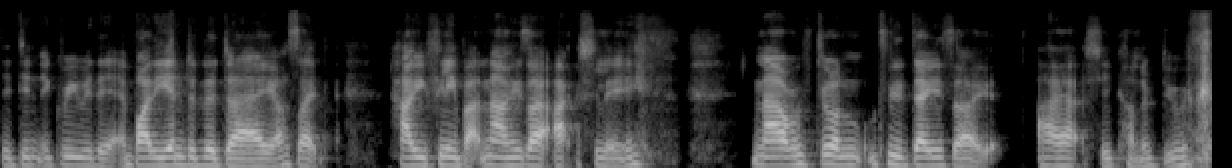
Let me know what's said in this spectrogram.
they didn't agree with it, and by the end of the day, I was like, "How are you feeling about now?" He's like, "Actually, now we've gone through the days, like I actually kind of do agree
